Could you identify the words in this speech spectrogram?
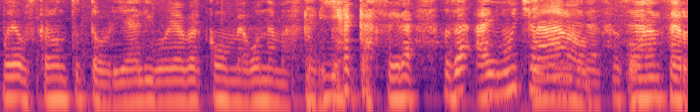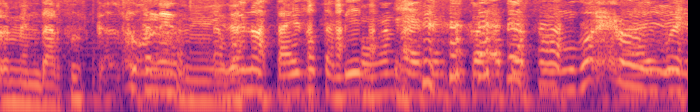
voy a buscar un tutorial y voy a ver cómo me hago una mascarilla casera. O sea, hay muchas Claro, maneras. O sea, pónganse a remendar sus o sea, calzones, mi vida. bueno, hasta eso también. Pónganse a en tu cara a echarse un mugrero. Ay, güey.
